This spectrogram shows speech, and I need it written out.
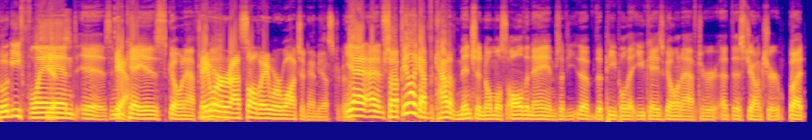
Boogie Fland yes. is, and Yeah. UK is going after. They him. were. I saw they were watching him yesterday. Yeah, so I feel like I've kind of mentioned almost all the names of the, the people that UK is going after at this juncture, but.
